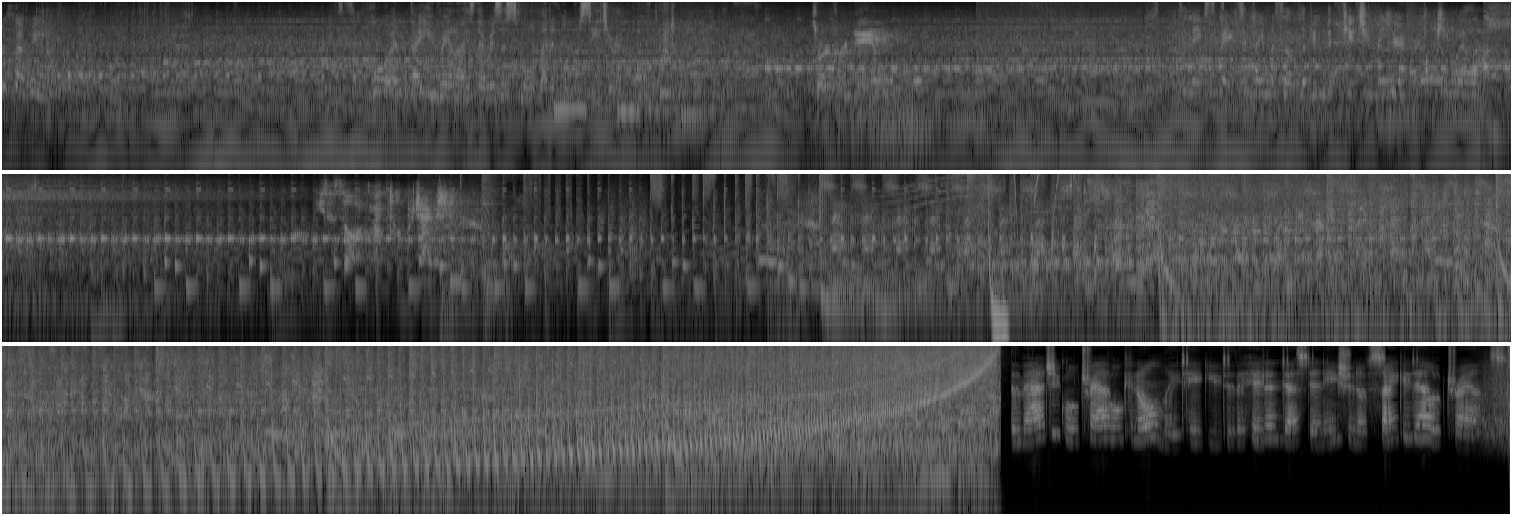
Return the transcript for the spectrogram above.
does that mean? It's important that you realize there is a small medical procedure involved. Sorry for a game. Didn't expect to find myself living in the future, but you're fucking well. He's a sort of mental projection. Astral travel can only take you to the hidden destination of psychedelic trance.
